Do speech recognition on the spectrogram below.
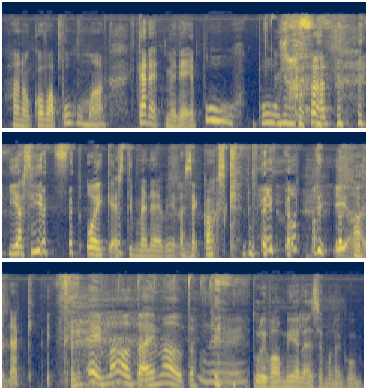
hän on kova puhumaan, kädet menee puu, puuskaan ja sitten oikeasti menee vielä se 20 minuuttia ainakin. Ei malta, ei malta. Niin. Tuli vaan mieleen semmoinen, kun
